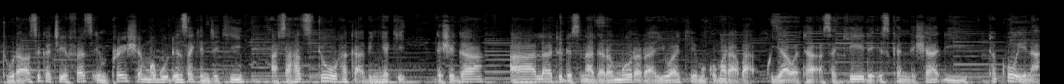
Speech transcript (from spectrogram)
Turawa suka ce first impression mabuɗin sakin jiki a sahasto haka abin yake. Da shiga alatu da sinadaran more rayuwa ke muku maraba. Ku yawata a sake da iskan nishaɗi ta ko'ina.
